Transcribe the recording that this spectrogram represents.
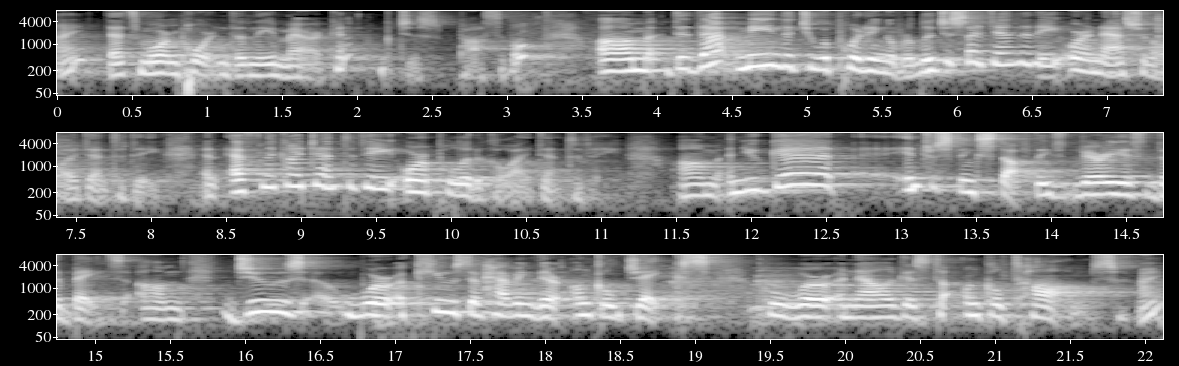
right, that's more important than the American, which is possible. Um, did that mean that you were putting a religious identity or a national identity, an ethnic identity or a political identity? Um, and you get interesting stuff, these various debates. Um, Jews were accused of having their Uncle Jakes, who were analogous to Uncle Toms, right?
